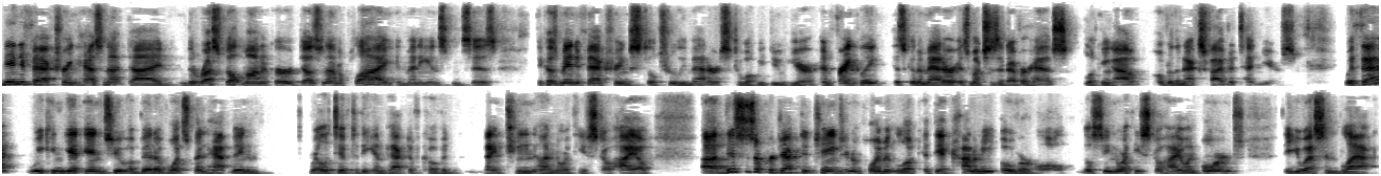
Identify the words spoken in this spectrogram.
manufacturing has not died. The Rust Belt moniker does not apply in many instances because manufacturing still truly matters to what we do here. And frankly, it's going to matter as much as it ever has looking out over the next five to 10 years. With that, we can get into a bit of what's been happening relative to the impact of COVID-19 on Northeast Ohio. Uh, this is a projected change in employment look at the economy overall. You'll see Northeast Ohio in orange, the US in black.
